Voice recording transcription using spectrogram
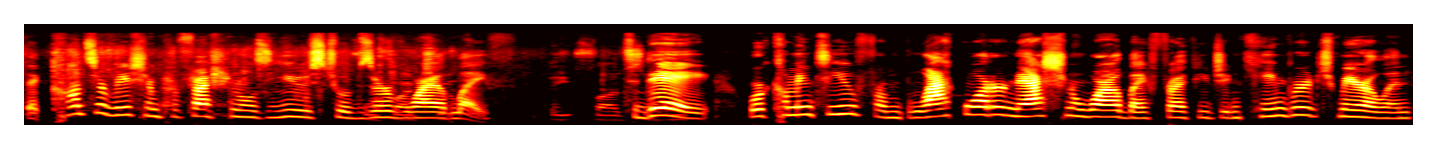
that conservation professionals use to observe wildlife. Today, we're coming to you from Blackwater National Wildlife Refuge in Cambridge, Maryland,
